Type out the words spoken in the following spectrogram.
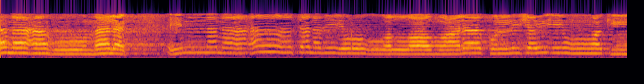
معه ملك. إنما أنت نذير والله على كل شيء وكيل.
